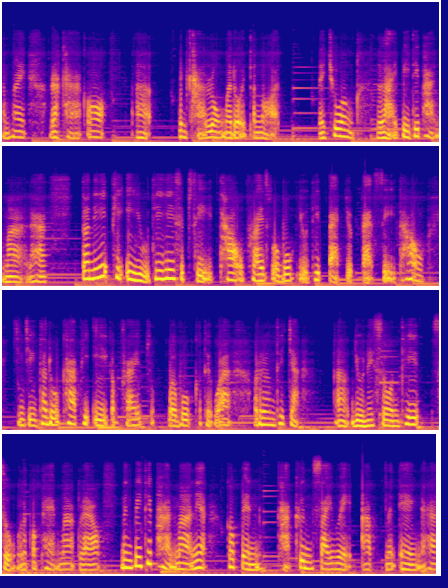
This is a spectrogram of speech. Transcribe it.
ทำให้ราคาก็เป็นขาลงมาโดยตลอดในช่วงหลายปีที่ผ่านมานะคะตอนนี้ PE อยู่ที่ 24 เท่า Price per book อยู่ที่ 8.84 เท่า จริงๆ ถ้าดูค่า PE กับ Price per book ก็ถือว่าเริ่มที่จะออยู่ในโซนที่สูงแล้วก็แพงมากแล้วหนึ่งปีที่ผ่านมาเนี่ย ก็เป็นขาขึ้นไซด์เวย์อัพนั่นเองนะคะ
